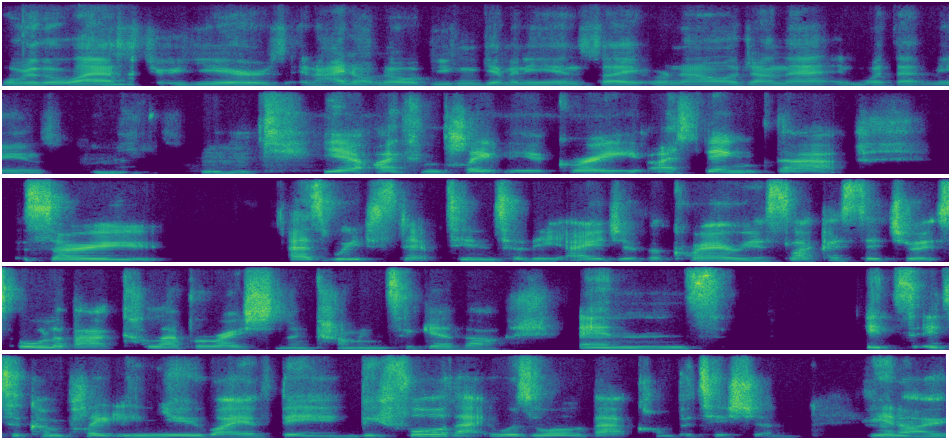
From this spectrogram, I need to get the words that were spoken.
over the last two years and i don't know if you can give any insight or knowledge on that and what that means. Mm-hmm. yeah i completely agree. I think that so as we've stepped into the age of aquarius like i said to you it's all about collaboration and coming together and it's it's a completely new way of being. Before that it was all about competition. You know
